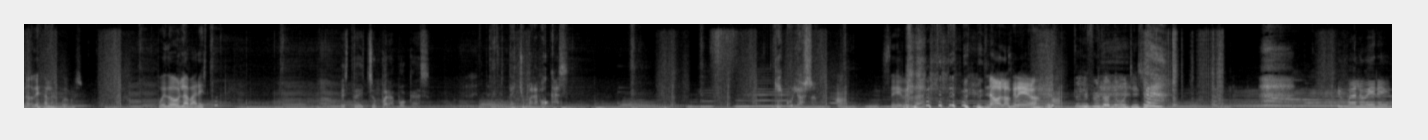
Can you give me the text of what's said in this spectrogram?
No, deja los huevos. ¿Puedo lavar esto? Está hecho para pocas. Está hecho para bocas. Qué curioso. Sí, ¿verdad? no lo creo. Estoy disfrutando muchísimo. Qué malo eres.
